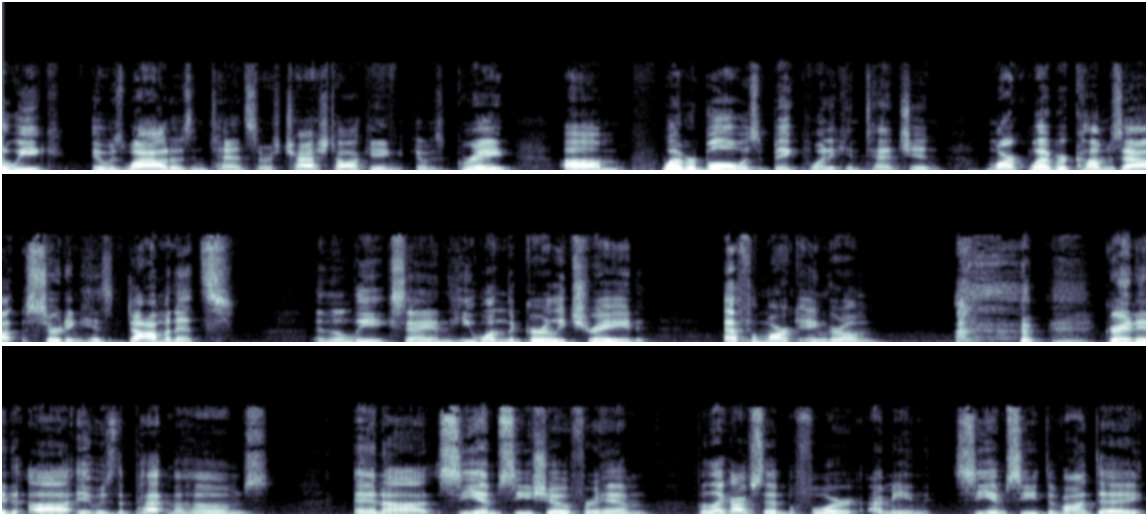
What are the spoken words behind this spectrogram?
a week! It was wild. It was intense. There was trash talking. It was great. Um, Weber Bowl was a big point of contention. Mark Weber comes out asserting his dominance in the league, saying he won the Gurley trade. F of Mark Ingram. Granted, uh, it was the Pat Mahomes and uh, CMC show for him. But like I've said before, I mean, CMC, Devontae,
